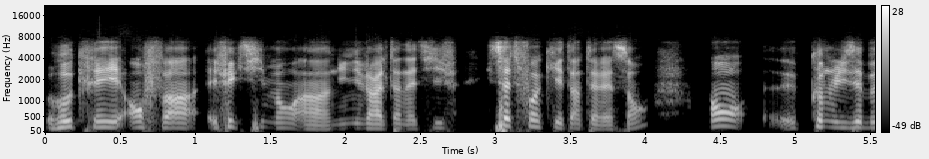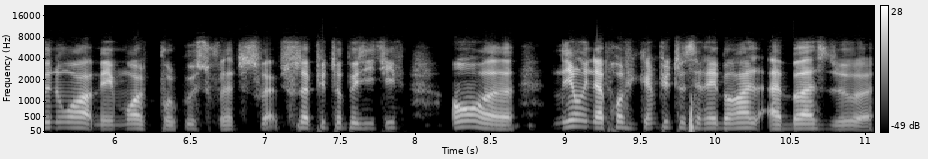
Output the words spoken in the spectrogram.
recréer enfin effectivement un univers alternatif, cette fois qui est intéressant, en, euh, comme le disait Benoît, mais moi pour le coup je trouve ça, plutôt positif, en euh, ayant une approche qui est quand même plutôt cérébrale à base de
